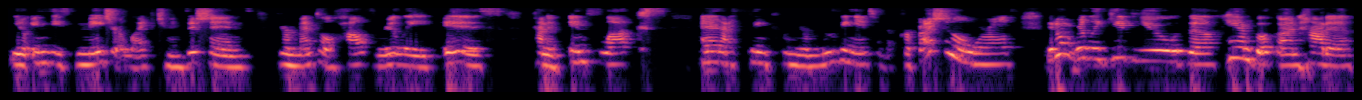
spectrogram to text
you know in these major life transitions, your mental health really is kind of in flux. And I think when you're moving into the professional world, they don't really give you the handbook on how to,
